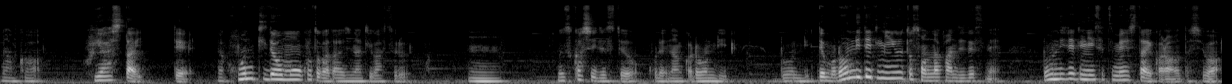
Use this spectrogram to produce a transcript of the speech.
なんか増やしたいってなんか本気で思うことが大事な気がする。うん、難しいですけどこれなんか論理論理でも論理的に言うとそんな感じですね論理的に説明したいから私は、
